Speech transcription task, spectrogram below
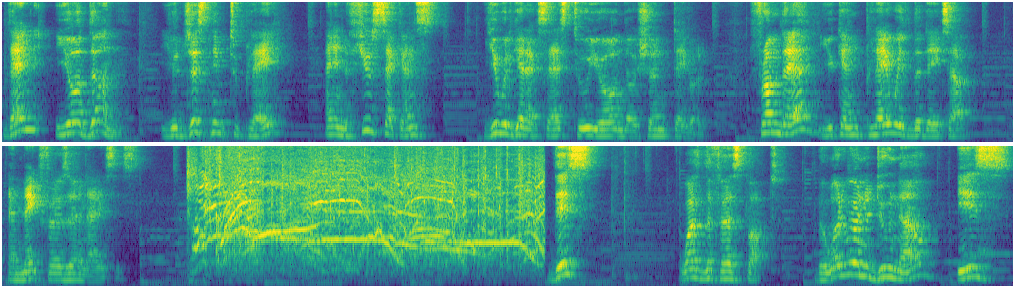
Then you're done. You just need to play and in a few seconds you will get access to your Notion table. From there, you can play with the data and make further analysis. This was the first part. But what we want to do now is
